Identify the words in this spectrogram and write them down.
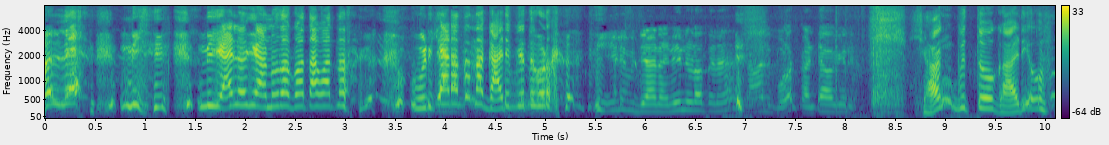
ಎಲ್ಲಿ? ನೀ ನೀ ಎಲ್ಲಿ ಹೋಗಿ ಅನ್ನೋದ ಗೊತ್ತಾಗತ್ತ ಆಡತ್ತ ನಾ ಗಾಡಿ ಬಿದ್ದು ಹುಡುಕ. ಹೆಂಗ್ ಹೆಂಗೆ ಬಿತ್ತು ಗಾಡಿ ಅವನು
